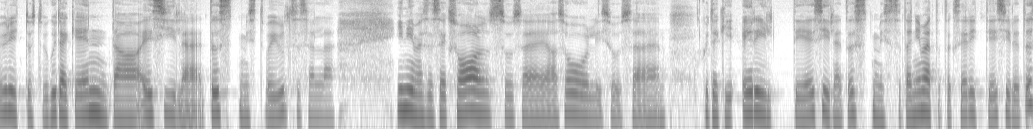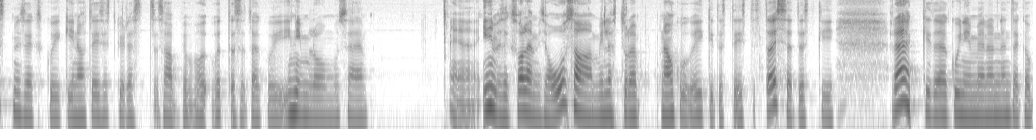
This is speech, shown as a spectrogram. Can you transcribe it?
üritust või kuidagi enda esile tõstmist või üldse selle inimese seksuaalsuse ja soolisuse kuidagi eriti esile tõstmist, seda nimetatakse eriti esile tõstmiseks, kuigi noh, teisest küljest saab ju võtta seda kui inimloomuse äh, inimeseks olemise osa, millest tuleb nagu kõikidest teistest asjadestki rääkida, kuni meil on nendega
